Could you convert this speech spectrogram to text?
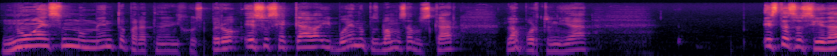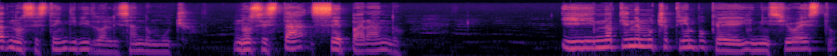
No es un momento para tener hijos, pero eso se acaba y bueno, pues vamos a buscar la oportunidad esta sociedad nos está individualizando mucho, nos está separando. Y no tiene mucho tiempo que inició esto.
